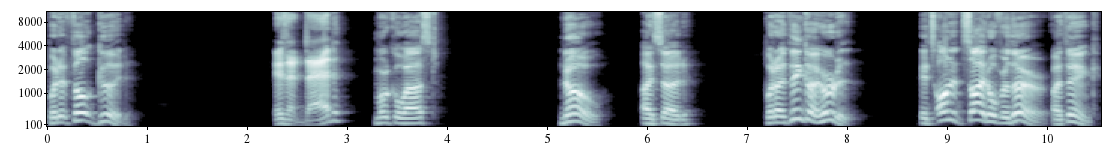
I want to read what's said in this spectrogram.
but it felt good. Is it dead? Marco asked. No, I said. But I think I heard it. It's on its side over there, I think.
